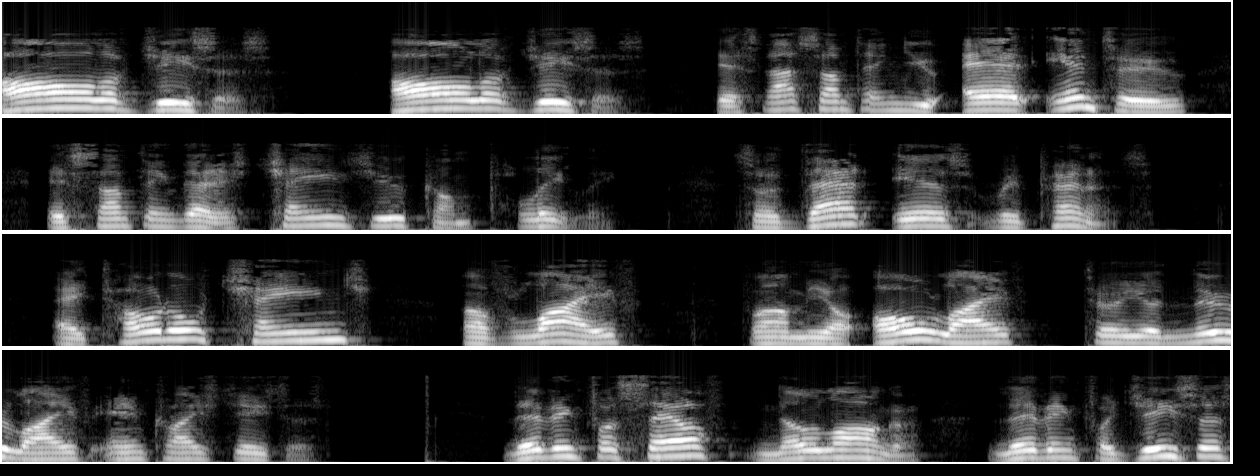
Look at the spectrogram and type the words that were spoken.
All of Jesus, all of Jesus. It's not something you add into, it's something that has changed you completely. So that is repentance a total change of life from your old life to your new life in Christ Jesus. Living for self, no longer. Living for Jesus,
